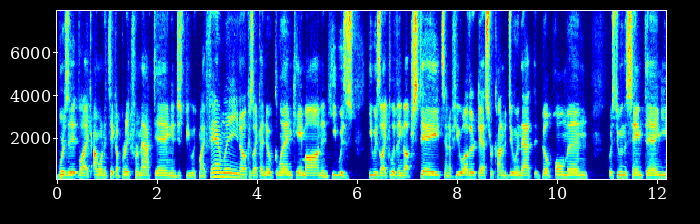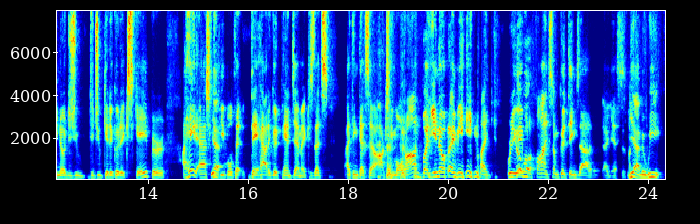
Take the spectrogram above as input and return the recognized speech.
was it like I want to take a break from acting and just be with my family? You know, because like I know Glenn came on and he was he was like living upstate, and a few other guests were kind of doing that. Bill Pullman was doing the same thing. You know, did you did you get a good escape? Or I hate asking yeah. people that they had a good pandemic because that's I think that's an oxymoron, but you know what I mean? Like, were you no, able well, to find some good things out of it? I guess. yeah, I mean, we,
